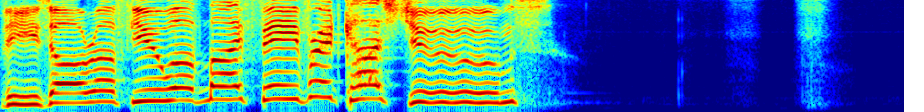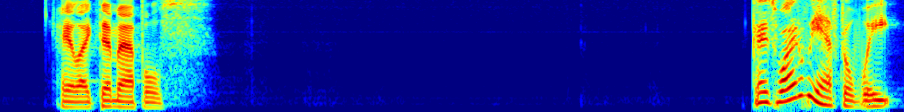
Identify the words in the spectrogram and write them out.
These are a few of my favorite costumes. Hey, like them apples. Guys, why do we have to wait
